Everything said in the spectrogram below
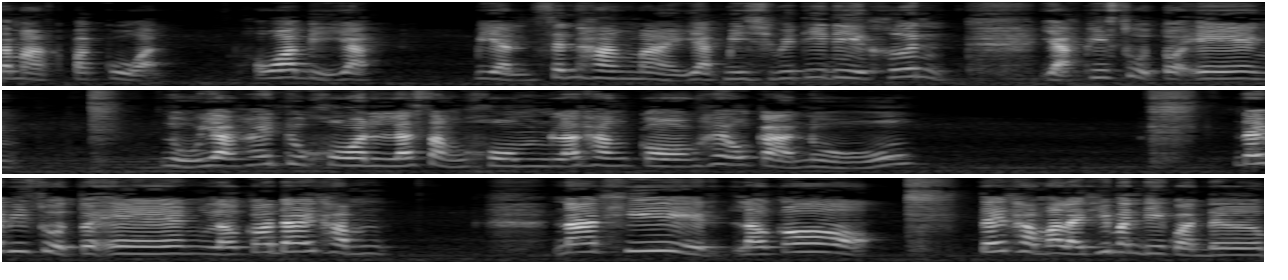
สมัครประกวด เพราะว่าบีอยากเปลี่ยนเส้นทางใหม่ อยากมีชีวิตที่ดีขึ้น อยากพิสูจน์ตัวเอง หนูอยากให้ทุกคนและสังคมและทางกองให้โอกาสหนู ได้พิสูจน์ตัวเองแล้วก็ได้ทำหน้าที่แล้วก็ได้ทำอะไรที่มันดีกว่าเดิม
